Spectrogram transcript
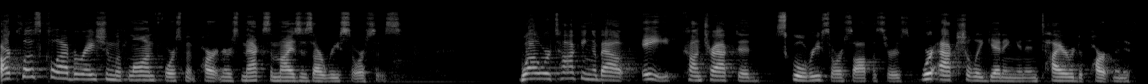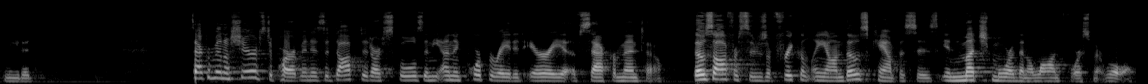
Our close collaboration with law enforcement partners maximizes our resources. While we're talking about eight contracted school resource officers, we're actually getting an entire department if needed. Sacramento Sheriff's Department has adopted our schools in the unincorporated area of Sacramento. Those officers are frequently on those campuses in much more than a law enforcement role.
